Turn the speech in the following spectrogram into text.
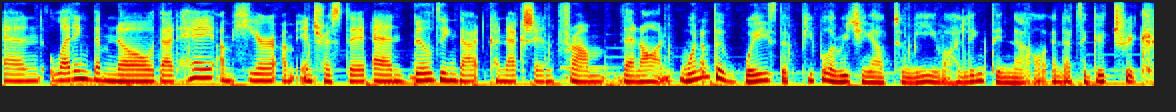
and letting them know that, hey, I'm here, I'm interested, and building that connection from then on. One of the ways that people are reaching out to me via LinkedIn now, and that's a good trick.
